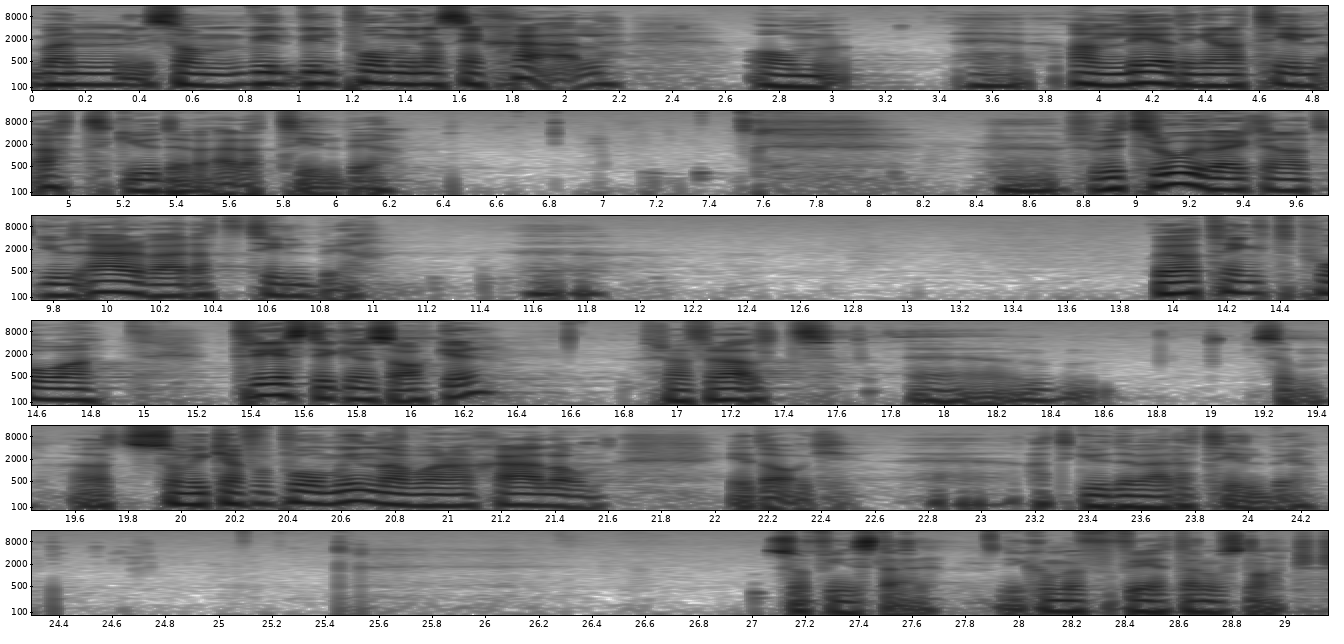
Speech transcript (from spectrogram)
man liksom vill, vill påminna sin själ om eh, anledningarna till att Gud är värd att tillbe. Eh, för vi tror ju verkligen att Gud är värd att tillbe. Eh. Och jag har tänkt på tre stycken saker framförallt eh, som, att, som vi kan få påminna vår själ om idag. Eh, att Gud är värd att tillbe. Som finns där. Ni kommer få veta dem snart.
